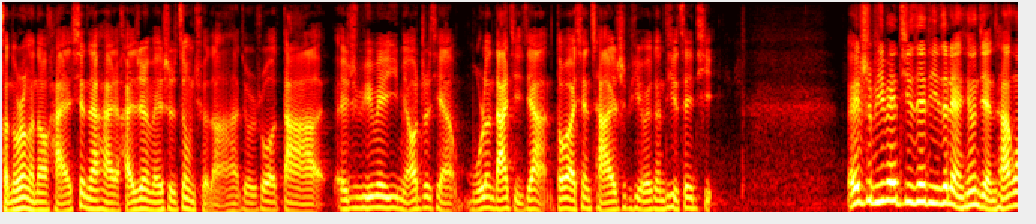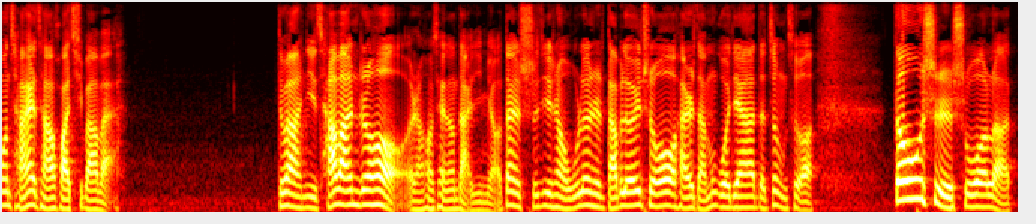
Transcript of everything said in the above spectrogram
很多人可能还现在还还认为是正确的啊，就是说打 HPV 疫苗之前，无论打几价，都要先查 HPV 跟 TCT。HPV、TCT 这两项检查，光查一查花七八百，对吧？你查完之后，然后才能打疫苗。但实际上，无论是 WHO 还是咱们国家的政策，都是说了。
